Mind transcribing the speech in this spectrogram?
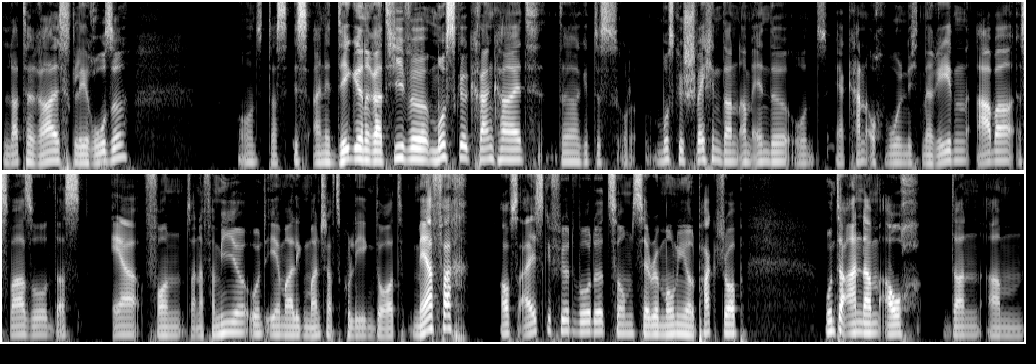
Lateralsklerose. Und das ist eine degenerative Muskelkrankheit. Da gibt es Muskelschwächen dann am Ende und er kann auch wohl nicht mehr reden. Aber es war so, dass er von seiner Familie und ehemaligen Mannschaftskollegen dort mehrfach aufs Eis geführt wurde zum Ceremonial Puck Drop. Unter anderem auch dann am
